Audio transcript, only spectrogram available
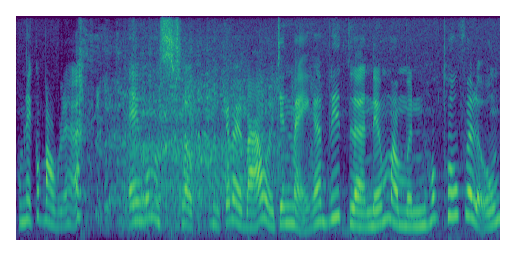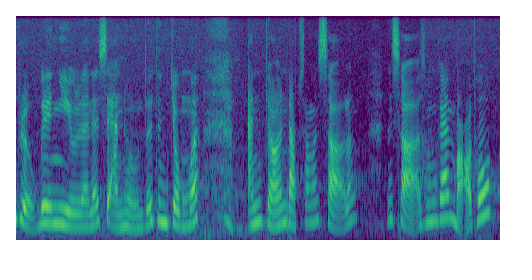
hôm nay có bầu rồi hả? Em có một sợt một cái bài báo ở trên mạng á viết là nếu mà mình hút thuốc với lại uống rượu bia nhiều là nó sẽ ảnh hưởng tới tinh trùng á. Anh trời anh đọc xong anh sợ lắm. Anh sợ xong cái anh bỏ thuốc.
